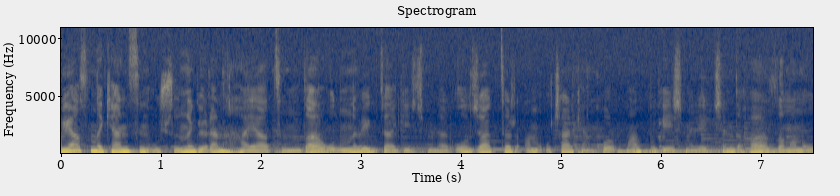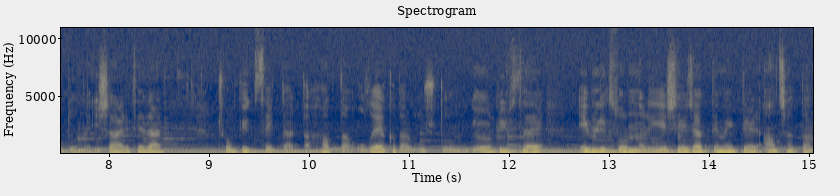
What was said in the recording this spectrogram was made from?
Rüyasında kendisinin uçtuğunu gören hayatında olumlu ve güzel gelişmeler olacaktır ama uçarken korkmak bu gelişmeler için daha zaman olduğuna işaret eder. Çok yükseklerde hatta uzaya kadar uçtuğunu gördüyse evlilik sorunları yaşayacak demektir. Alçaktan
